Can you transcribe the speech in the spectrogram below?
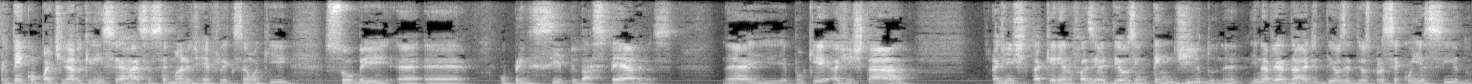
Eu tenho compartilhado, eu queria encerrar essa semana de reflexão aqui sobre. É, é, o princípio das pedras, né? E é porque a gente está a gente está querendo fazer Deus entendido, né? E na verdade Deus é Deus para ser conhecido.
